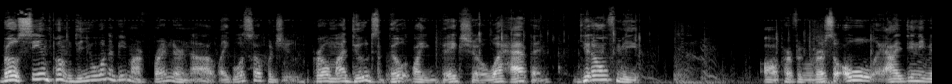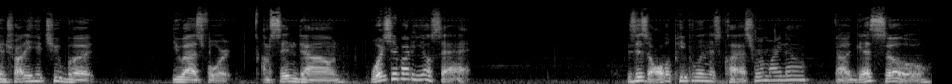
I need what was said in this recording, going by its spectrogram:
Bro, CM Punk, do you want to be my friend or not? Like, what's up with you? Bro, my dude's built like Big Show. What happened? Get off me. Oh, perfect reversal. Oh, I didn't even try to hit you, but you asked for it. I'm sitting down. Where's everybody else at? Is this all the people in this classroom right now? I guess so.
